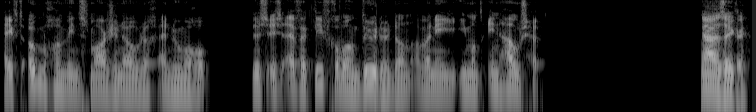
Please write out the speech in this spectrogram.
heeft ook nog een winstmarge nodig en noem maar op. Dus is effectief gewoon duurder dan wanneer je iemand in-house hebt. Ja, zeker.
